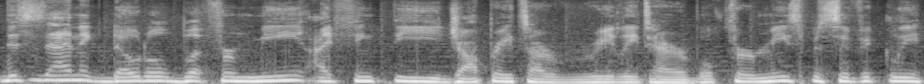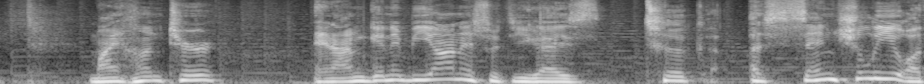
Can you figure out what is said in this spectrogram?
this is anecdotal, but for me, I think the drop rates are really terrible. For me specifically, my hunter, and I'm going to be honest with you guys, took essentially a,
